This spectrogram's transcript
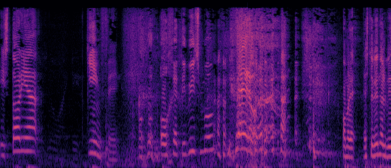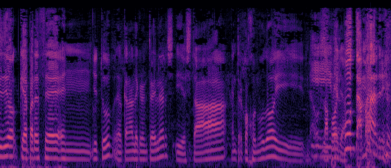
Historia 15. Objetivismo. Cero. Hombre, estoy viendo el vídeo que aparece en YouTube, en el canal de Crane Trailers, y está entre cojonudo y, Y la de polla. puta madre.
